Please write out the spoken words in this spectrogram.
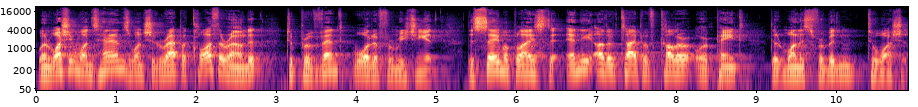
When washing one's hands, one should wrap a cloth around it to prevent water from reaching it. The same applies to any other type of color or paint that one is forbidden to wash it.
